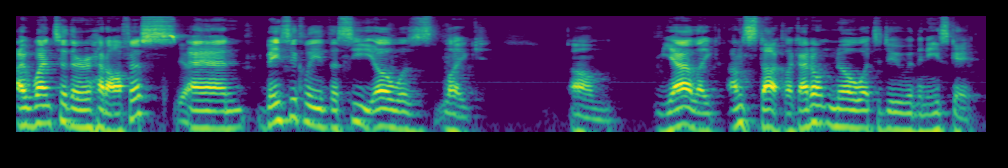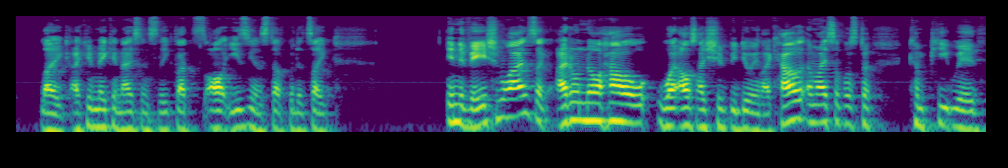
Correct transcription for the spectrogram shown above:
I went to their head office Yeah. and basically the CEO was like, um, yeah, like I'm stuck. Like I don't know what to do with an e-skate. Like I can make it nice and sleek. That's all easy and stuff, but it's like innovation wise, like I don't know how what else I should be doing. Like how am I supposed to compete with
